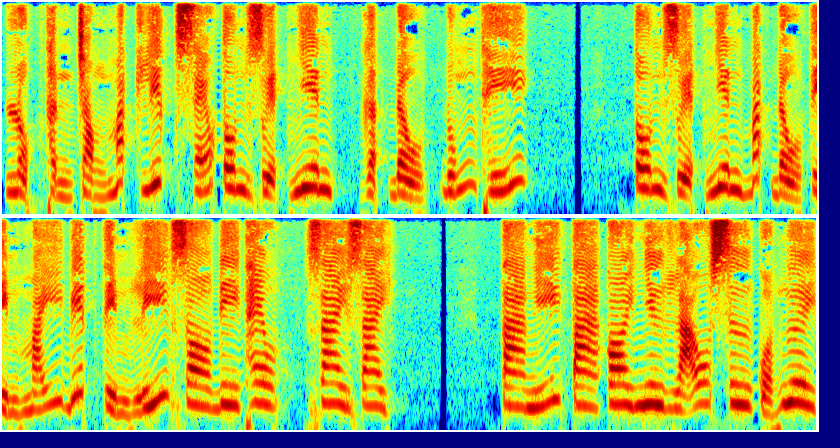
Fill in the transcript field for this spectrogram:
Lục thần trong mắt liếc xéo Tôn Duyệt Nhiên, gật đầu, đúng thế. Tôn Duyệt Nhiên bắt đầu tìm máy biết tìm lý do đi theo, dai dai. Ta nghĩ ta coi như lão sư của ngươi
